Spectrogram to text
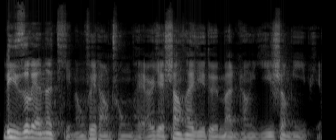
利兹联的体能非常充沛，而且上赛季对曼城一胜一平。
